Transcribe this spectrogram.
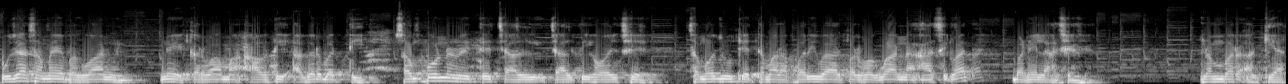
પૂજા સમયે ભગવાનને કરવામાં આવતી અગરબત્તી સંપૂર્ણ રીતે ચાલ, ચાલતી હોય છે. સમજવું કે તમારા પરિવાર પર ભગવાનના આશીર્વાદ બનેલા છે. નંબર અગિયાર.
